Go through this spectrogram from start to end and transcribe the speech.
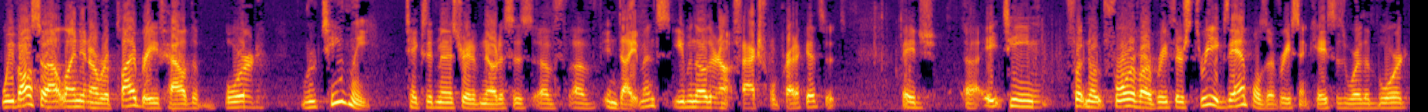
we've also outlined in our reply brief how the board routinely takes administrative notices of, indictments, even though they're not factual predicates. It's page uh, 18, footnote 4 of our brief. There's three examples of recent cases where the board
